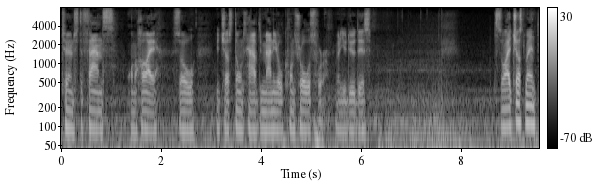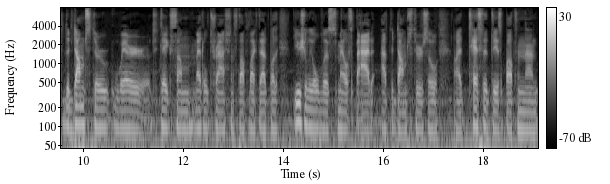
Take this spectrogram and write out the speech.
turns the fans on high, so you just don't have the manual controls for when you do this. So I just went to the dumpster where to take some metal trash and stuff like that, but usually always smells bad at the dumpster. So I tested this button, and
